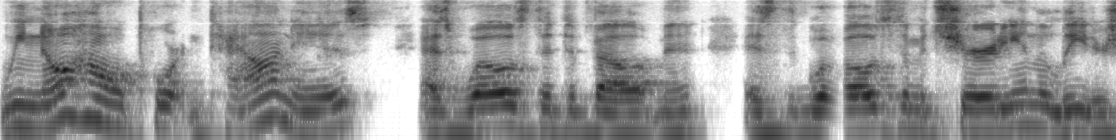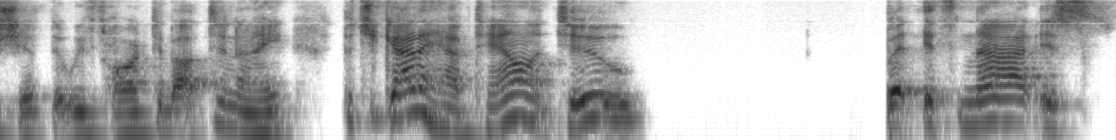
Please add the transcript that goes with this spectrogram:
We know how important talent is, as well as the development, as well as the maturity and the leadership that we've talked about tonight. But you got to have talent too but it's not as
